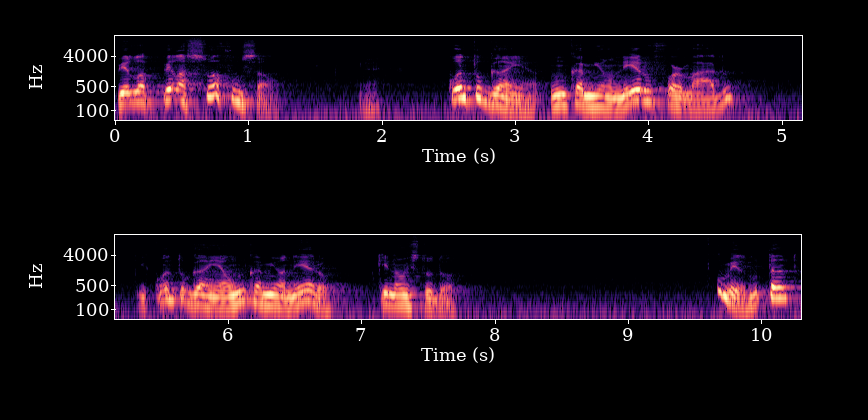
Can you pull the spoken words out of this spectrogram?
pela, pela sua função. né? Quanto ganha um caminhoneiro formado e quanto ganha um caminhoneiro que não estudou? O mesmo tanto.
